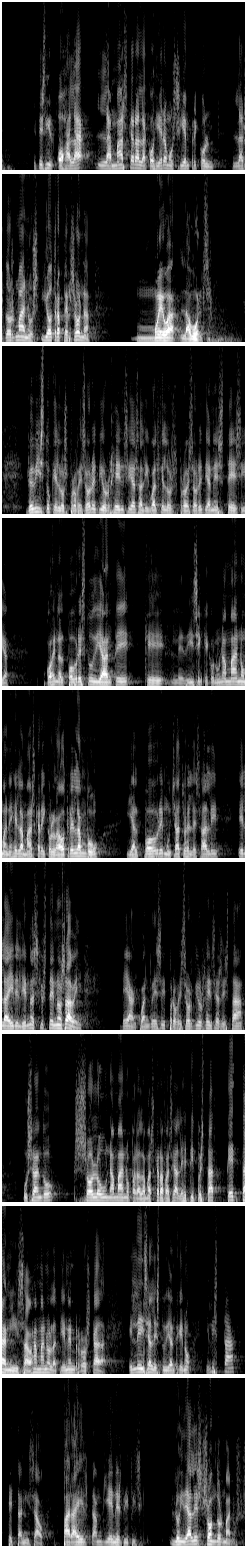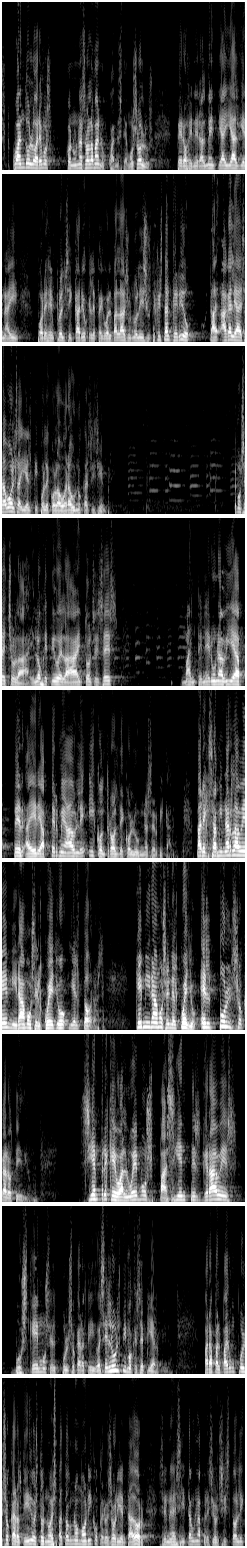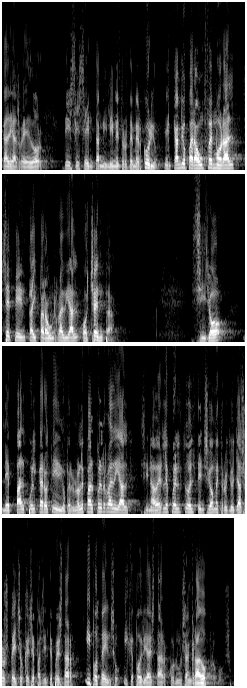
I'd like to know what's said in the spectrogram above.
Es decir, ojalá la máscara la cogiéramos siempre con las dos manos y otra persona mueva la bolsa. Yo he visto que los profesores de urgencias, al igual que los profesores de anestesia, cogen al pobre estudiante que le dicen que con una mano maneje la máscara y con la otra el ambú, y al pobre muchacho se le sale el aire, le dicen, no, es que usted no sabe. Vean, cuando ese profesor de urgencias está usando solo una mano para la máscara facial, ese tipo está tetanizado, esa mano la tiene enroscada. Él le dice al estudiante que no, él está tetanizado para él también es difícil. Lo ideal es son dos manos. ¿Cuándo lo haremos con una sola mano? Cuando estemos solos. Pero generalmente hay alguien ahí. Por ejemplo, el sicario que le pegó el balazo, uno le dice, usted que es tan querido, hágale a esa bolsa y el tipo le colabora a uno casi siempre. Hemos hecho la A. El objetivo de la A entonces es mantener una vía aérea permeable y control de columna cervical. Para examinar la B miramos el cuello y el tórax. ¿Qué miramos en el cuello? El pulso carotidio. Siempre que evaluemos pacientes graves, busquemos el pulso carotidio. Es el último que se pierde. Para palpar un pulso carotidio, esto no es patognomónico, pero es orientador. Se necesita una presión sistólica de alrededor de 60 milímetros de mercurio. En cambio, para un femoral, 70 y para un radial, 80. Si yo le palpo el carotidio, pero no le palpo el radial, sin haberle puesto el tensiómetro, yo ya sospecho que ese paciente puede estar hipotenso y que podría estar con un sangrado profuso.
